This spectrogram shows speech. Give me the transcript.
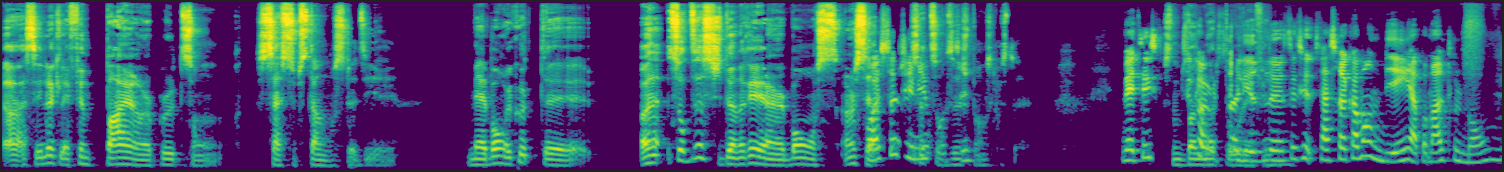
ah, c'est là que le film perd un peu de son sa substance, je te dirais. Mais bon, écoute, euh, sur 10, je donnerais un bon un 7. Ouais, ça, j'ai mis 7 sur moi 10, je pense que c'est Mais tu sais, c'est une bonne comme solide, ça se recommande bien à pas mal tout le monde.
